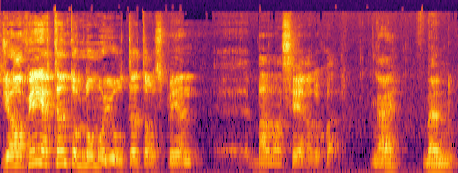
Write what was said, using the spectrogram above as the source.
Jag vet inte om de har gjort detta av spel eh, balanserade själv. Nej, men...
